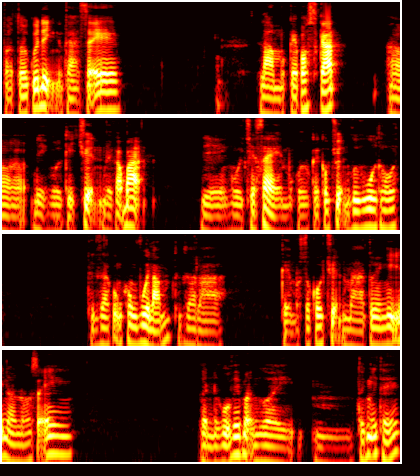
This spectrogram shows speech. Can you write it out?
Và tôi quyết định là sẽ làm một cái podcast uh, để ngồi kể chuyện với các bạn để ngồi chia sẻ một cái câu chuyện vui vui thôi. Thực ra cũng không vui lắm thực ra là kể một số câu chuyện mà tôi nghĩ là nó sẽ gần gũi với mọi người uhm, tôi nghĩ thế.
